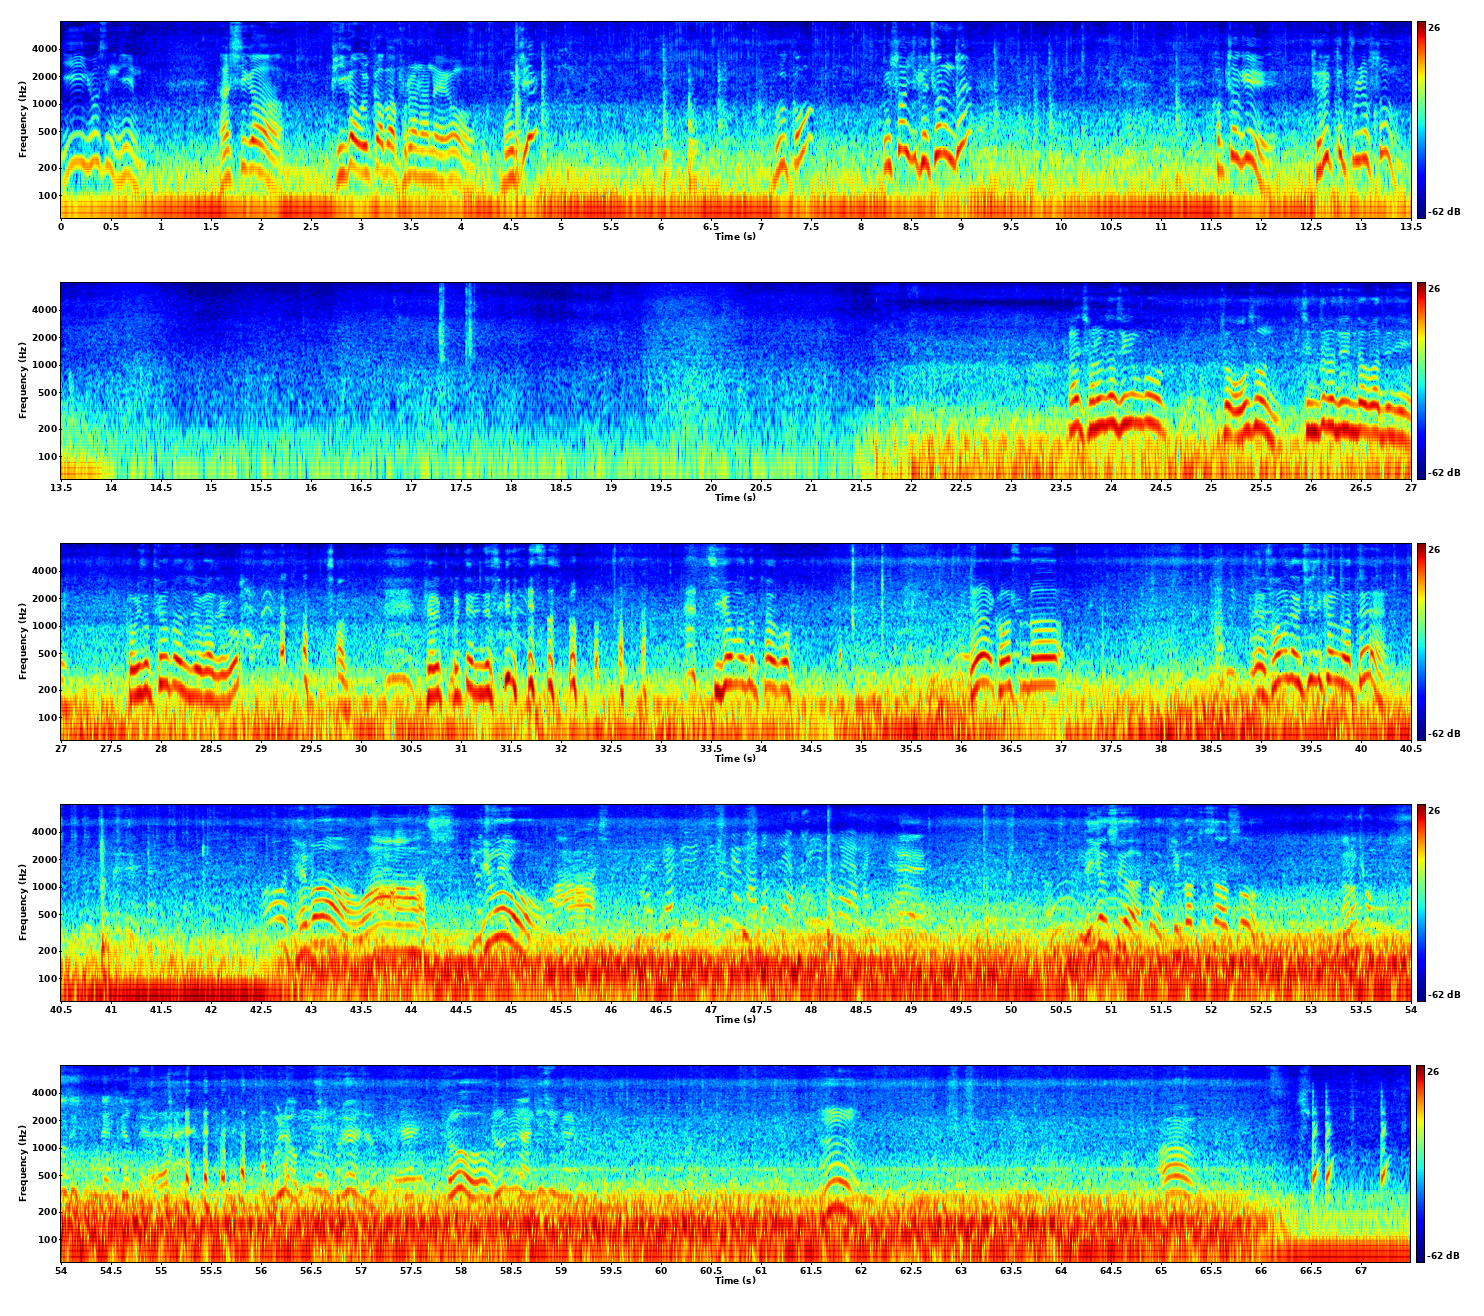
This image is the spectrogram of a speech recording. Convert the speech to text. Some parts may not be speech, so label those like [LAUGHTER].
이효승님 날씨가 비가 올까봐 불안하네요 뭐지? 뭘까? 이 사이즈 괜찮은데? 갑자기 드랙도 풀렸어 야, 저는 저 지금 뭐, 저 오손 짐 들어드린다고 하더니, 거기서 태워다 주셔가지고, [LAUGHS] [LAUGHS] 참, 별 골 때리는 녀석이 다 있어서. [LAUGHS] 지가 먼저 타고. 네, 고맙습니다. 네, 사무장 취직한 것 같아. 어, 대박. 와, 씨. 이모. 와, 씨. 아, 여기 식으면 맛없어요. 빨리 먹어야 맛있어요. 리경스가 또 김밥도 싸왔어. 연어평 저도 네, 드렸어요. 원래 없는 거는 부려야죠. 예. 그럼. 여러분이 안 계신데. 음. 아.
